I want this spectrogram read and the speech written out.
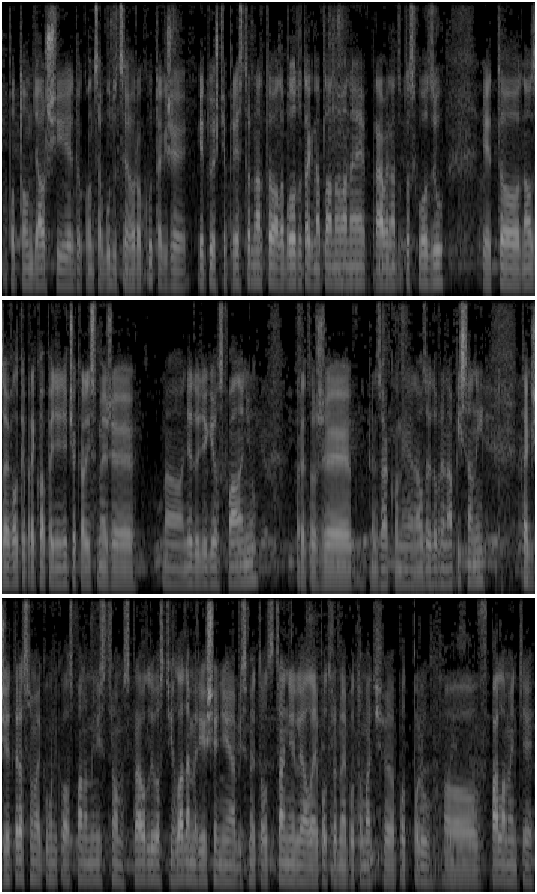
a potom ďalší je do konca budúceho roku, takže je tu ešte priestor na to, ale bolo to tak naplánované práve na túto schôdzu. Je to naozaj veľké prekvapenie, nečakali sme, že nedojde k jeho schváleniu, pretože ten zákon je naozaj dobre napísaný. Takže teraz som aj komunikoval s pánom ministrom spravodlivosti, hľadáme riešenie, aby sme to odstranili, ale je potrebné potom mať e, podporu v parlamente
